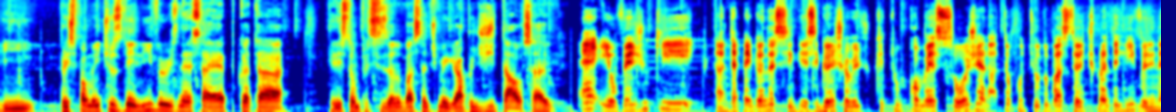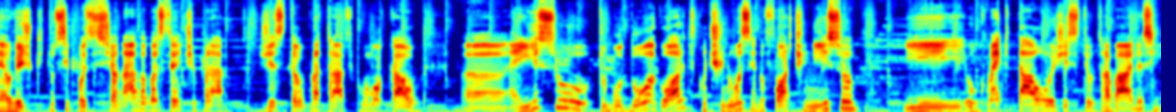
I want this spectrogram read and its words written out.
E principalmente os deliveries nessa época tá eles estão precisando bastante migrar pro digital, sabe? É, eu vejo que, até pegando esse, esse gancho, eu vejo que tu começou a gerar teu conteúdo bastante para delivery, né? Eu vejo que tu se posicionava bastante para gestão para tráfego local. Uh, é isso? Tu mudou agora? Tu continua sendo forte nisso? E como é que tá hoje esse teu trabalho, assim?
